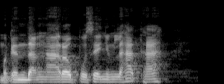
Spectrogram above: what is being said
Magandang araw po sa inyong lahat ha.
